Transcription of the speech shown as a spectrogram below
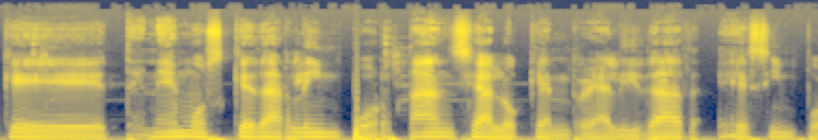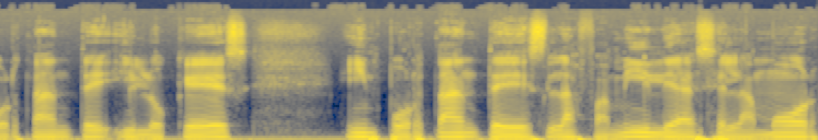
que tenemos que darle importancia a lo que en realidad es importante y lo que es importante es la familia, es el amor,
